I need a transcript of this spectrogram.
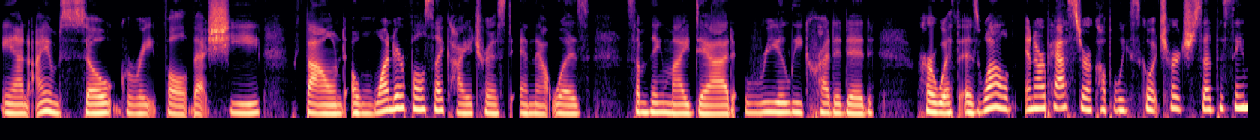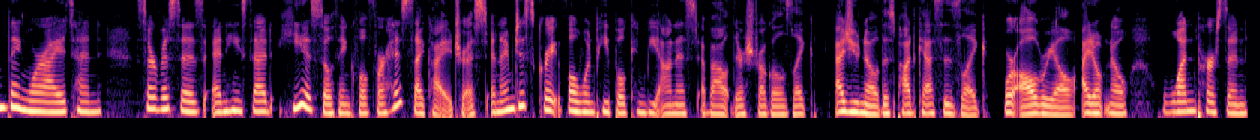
And I am so grateful that she found a wonderful psychiatrist. And that was something my dad really credited her with as well. And our pastor a couple weeks ago at church said the same thing where I attend services. And he said he is so thankful for his psychiatrist. And I'm just grateful when people can be honest about their struggles. Like, as you know, this podcast is like, we're all real. I don't know one person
